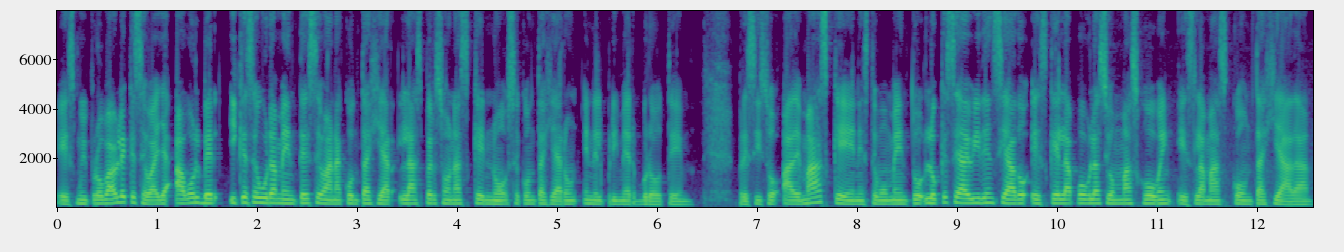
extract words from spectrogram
Es muy probable que se vaya a volver y que seguramente se van a contagiar las personas que no se contagiaron en el primer brote. Preciso además que en este momento lo que se ha evidenciado es que la población más joven es la más contagiada.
